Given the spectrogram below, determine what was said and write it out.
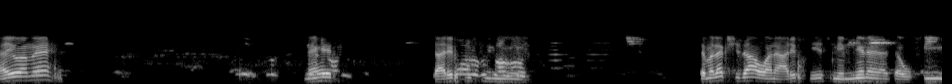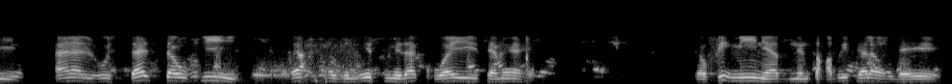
أيوه ماهر. ماهر انت عرفت اسمي منين؟ انت مالكش دعوة أنا عرفت اسمي منين؟ أنا توفيق. أنا الأستاذ توفيق. احفظ الاسم ده كويس يا ماهر. توفيق مين يا ابني؟ انت عبيط يالا ولا إيه؟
